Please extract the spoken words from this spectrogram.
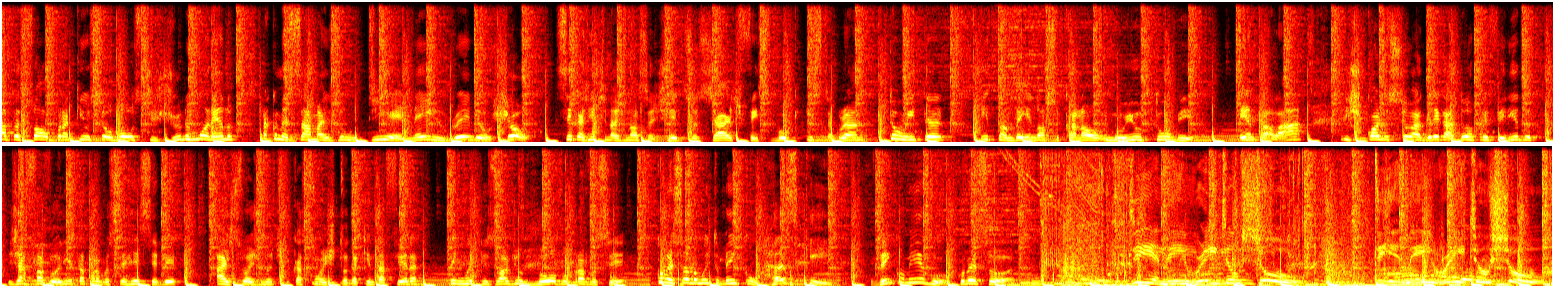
Olá pessoal, por aqui o seu host Júnior Moreno para começar mais um DNA Radio Show. Siga a gente nas nossas redes sociais, Facebook, Instagram, Twitter e também nosso canal no YouTube. Entra lá, escolhe o seu agregador preferido, já favorita para você receber as suas notificações. Toda quinta-feira tem um episódio novo para você. Começando muito bem com Husky. Vem comigo, começou. DNA Radio Show. DNA Radio Show.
